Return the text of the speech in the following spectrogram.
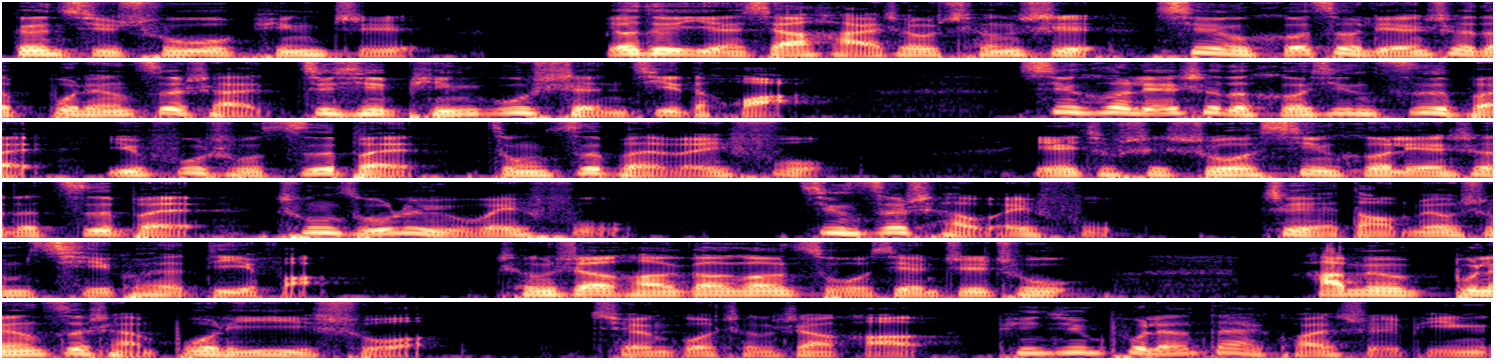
根据初步评值，要对眼下海州城市信用合作联社的不良资产进行评估审计的话。信和联社的核心资本与附属资本总资本为负，也就是说，信和联社的资本充足率为负，净资产为负，这也倒没有什么奇怪的地方。城商行刚刚组建之初，还没有不良资产剥离一说。全国城商行平均不良贷款水平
